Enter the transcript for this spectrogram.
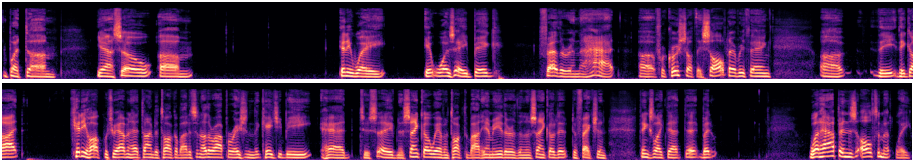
But um, yeah, so um, anyway, it was a big feather in the hat uh, for Khrushchev. They solved everything. Uh, they they got Kitty Hawk, which we haven't had time to talk about. It's another operation that KGB had to save Nosenko. We haven't talked about him either, the Nosenko de- defection, things like that. Uh, but what happens ultimately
